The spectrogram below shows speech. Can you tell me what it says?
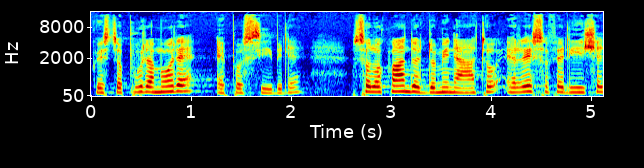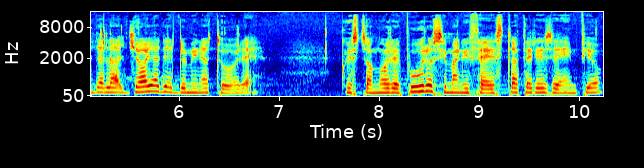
questo puro amore è possibile solo quando il dominato è reso felice dalla gioia del dominatore. Questo amore puro si manifesta, per esempio,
